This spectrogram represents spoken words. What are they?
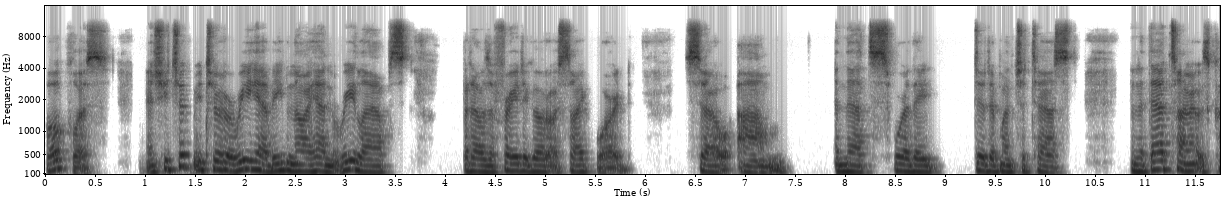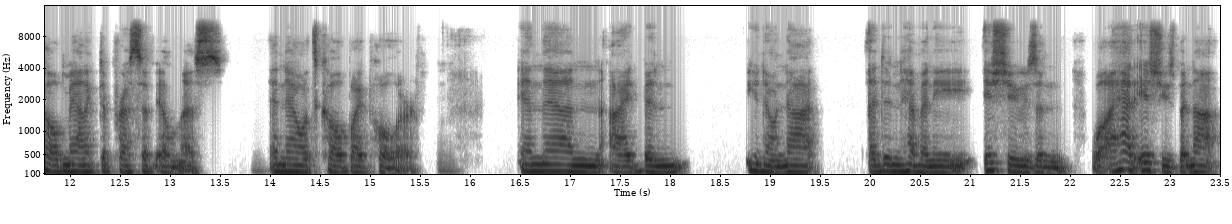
hopeless. And she took me to a rehab, even though I hadn't relapsed, but I was afraid to go to a psych ward. So, um, and that's where they did a bunch of tests. And at that time, it was called manic depressive illness. And now it's called bipolar. Mm. And then I'd been, you know, not, I didn't have any issues. And well, I had issues, but not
